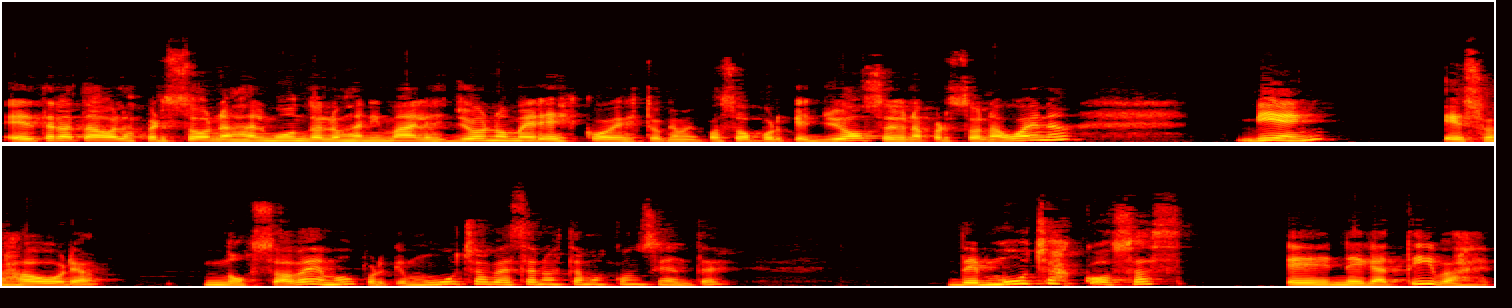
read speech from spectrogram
he tratado a las personas, al mundo, a los animales, yo no merezco esto que me pasó porque yo soy una persona buena, bien, eso es ahora. No sabemos porque muchas veces no estamos conscientes de muchas cosas eh, negativas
